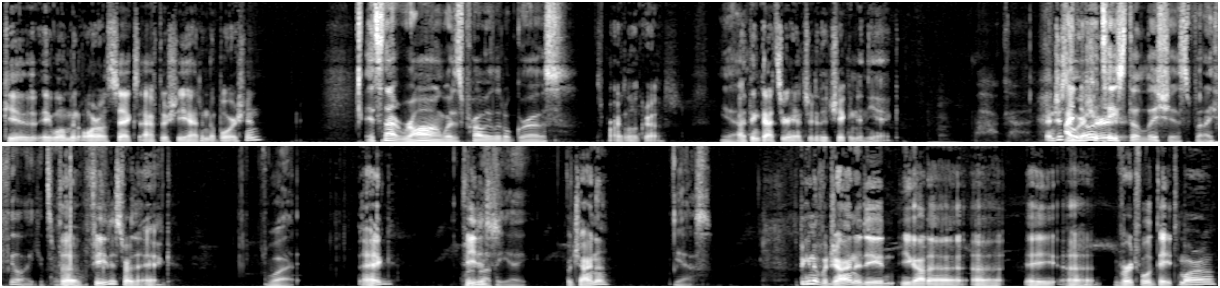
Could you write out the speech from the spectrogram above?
give a woman oral sex after she had an abortion? It's not wrong, but it's probably a little gross. It's probably a little gross. Yeah, I think that's your answer to the chicken and the egg. Oh god, And just I so we're know sure, it tastes delicious, but I feel like it's the wrong. fetus or the egg? What? The egg? What about Fetus? the egg? Vagina? Yes. Speaking of vagina, dude, you got a a, a, a virtual date tomorrow.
